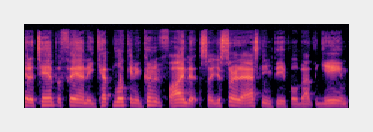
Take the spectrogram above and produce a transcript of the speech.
get a Tampa fan. And he kept looking, he couldn't find it, so he just started asking people about the game,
